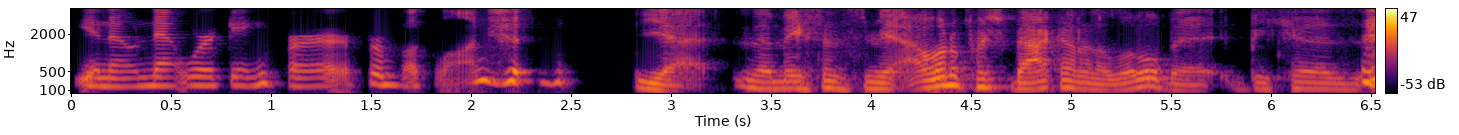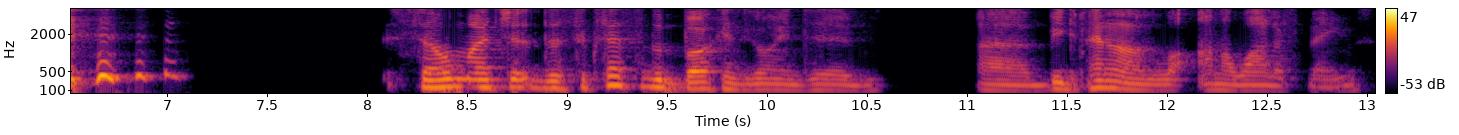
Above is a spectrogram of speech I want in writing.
you know networking for for book launch. Yeah, that makes sense to me. I want to push back on it a little bit because so much of the success of the book is going to uh, be dependent on a, lo- on a lot of things,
